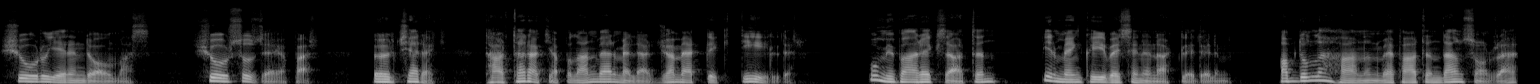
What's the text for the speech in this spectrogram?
şuuru yerinde olmaz. Şuursuzca yapar. Ölçerek, tartarak yapılan vermeler cömertlik değildir. Bu mübarek zatın bir menkıbesini nakledelim. Abdullah Han'ın vefatından sonra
